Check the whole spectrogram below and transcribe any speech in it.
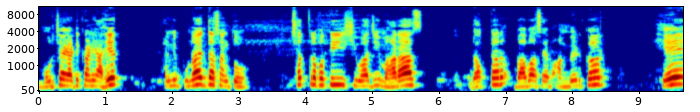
मोर्चा या ठिकाणी आहेत. आणि मी पुन्हा एकदा सांगतो छत्रपती शिवाजी महाराज डॉक्टर बाबासाहेब आंबेडकर हे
